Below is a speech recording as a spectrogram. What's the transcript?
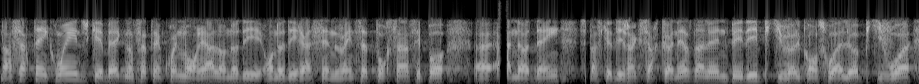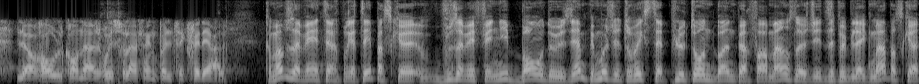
dans certains coins du Québec, dans certains coins de Montréal, on a des, on a des racines. 27% c'est pas euh, anodin. C'est parce qu'il y a des gens qui se reconnaissent dans le NPD puis qui veulent qu'on soit là puis qui voient le rôle qu'on a à jouer sur la scène politique fédérale. Comment vous avez interprété? Parce que vous avez fini bon deuxième, puis moi j'ai trouvé que c'était plutôt une bonne performance, là, je l'ai dit publiquement, parce que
